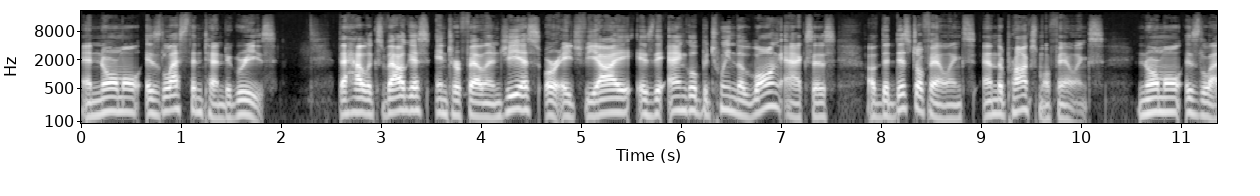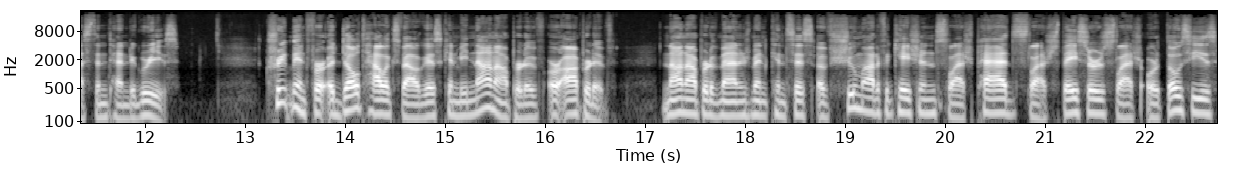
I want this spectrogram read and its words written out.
and normal is less than 10 degrees. The hallux valgus interphalangeus, or HVI, is the angle between the long axis of the distal phalanx and the proximal phalanx. Normal is less than 10 degrees. Treatment for adult hallux valgus can be non-operative or operative. Non-operative management consists of shoe modification slash pads slash spacers slash orthoses,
